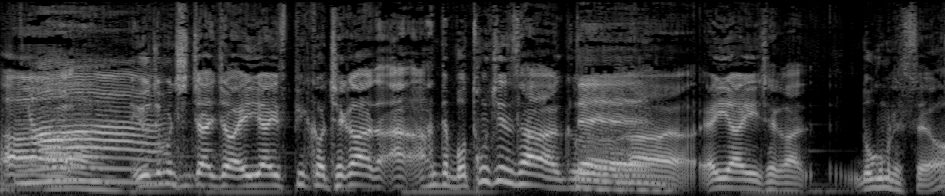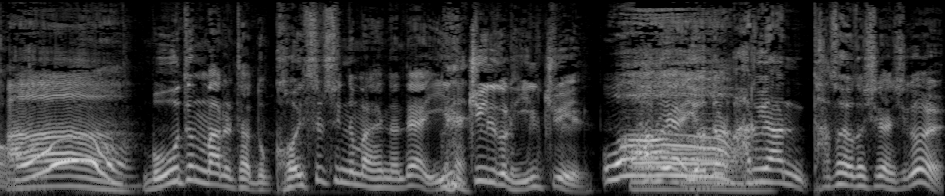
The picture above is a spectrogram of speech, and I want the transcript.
아, 야. 요즘은 진짜 저 AI 스피커 제가 아, 한때 뭐 통신사 그 네. 아, AI 제가 녹음을 했어요. 아, 모든 말을 다 녹- 거의 쓸 수 있는 말 했는데 일주일 걸려 일주일. 하루에 여덟 하루에 한 다섯 여섯 시간씩을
